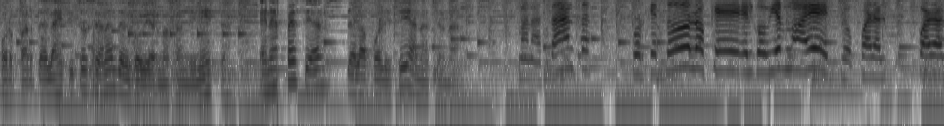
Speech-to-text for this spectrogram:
por parte de las instituciones del gobierno sandinista, en especial de la Policía Nacional. Semana Santa porque todo lo que el gobierno ha hecho para, para,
